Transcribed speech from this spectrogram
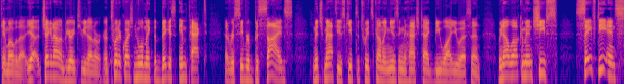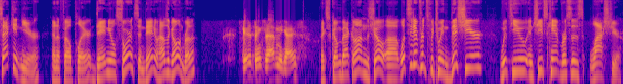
came over that. Yeah, check it out on BYUTV.org. A Twitter question Who will make the biggest impact at receiver besides Mitch Mathews? Keep the tweets coming using the hashtag BYUSN. We now welcome in Chiefs safety and second year NFL player Daniel Sorensen. Daniel, how's it going, brother? Good. Thanks for having me, guys. Thanks for coming back on the show. Uh, what's the difference between this year with you in Chiefs camp versus last year?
